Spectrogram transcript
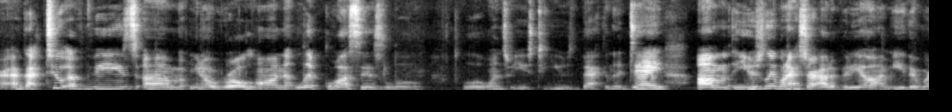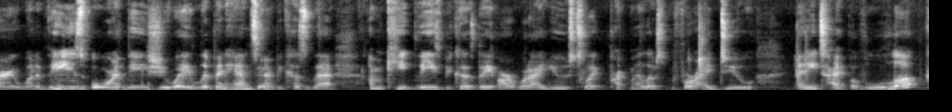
Right, I've got two of these, um, you know, roll-on lip glosses, little little ones we used to use back in the day. Um, usually when I start out a video, I'm either wearing one of these or the Jouer Lip Enhancer, and because of that, I'm gonna keep these because they are what I use to like prep my lips before I do any type of look.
